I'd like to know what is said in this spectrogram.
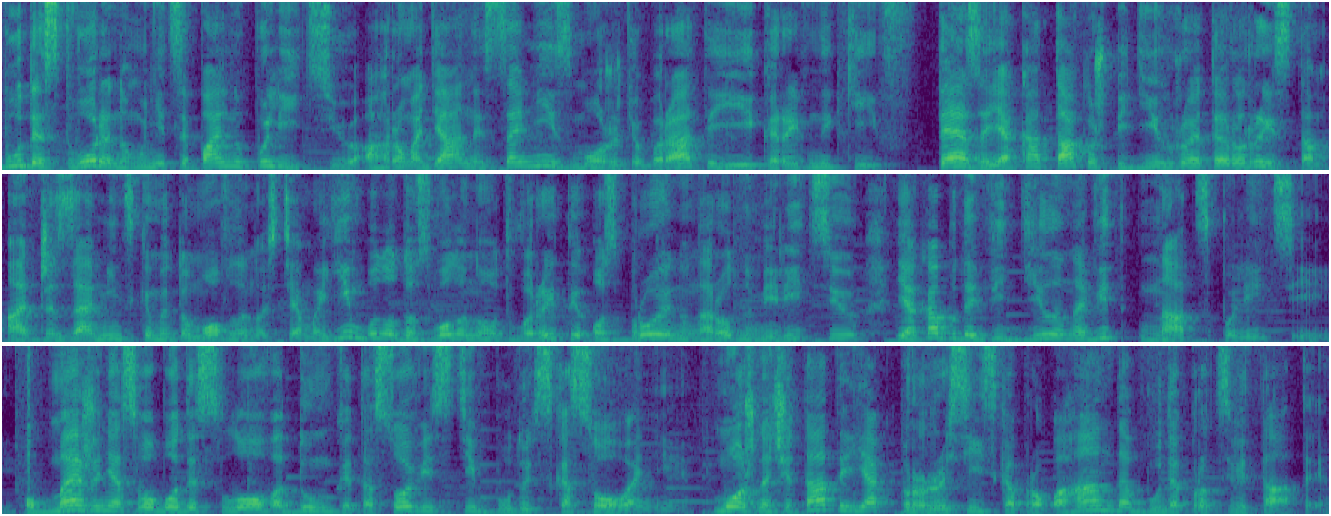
буде створено муніципальну поліцію, а громадяни самі зможуть обирати її керівників. Теза, яка також підігрує терористам, адже за мінськими домовленостями їм було дозволено утворити озброєну народну міліцію, яка буде відділена від нацполіції. Обмеження свободи слова, думки та совісті будуть скасовані. Можна читати, як проросійська пропаганда буде процвітати.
